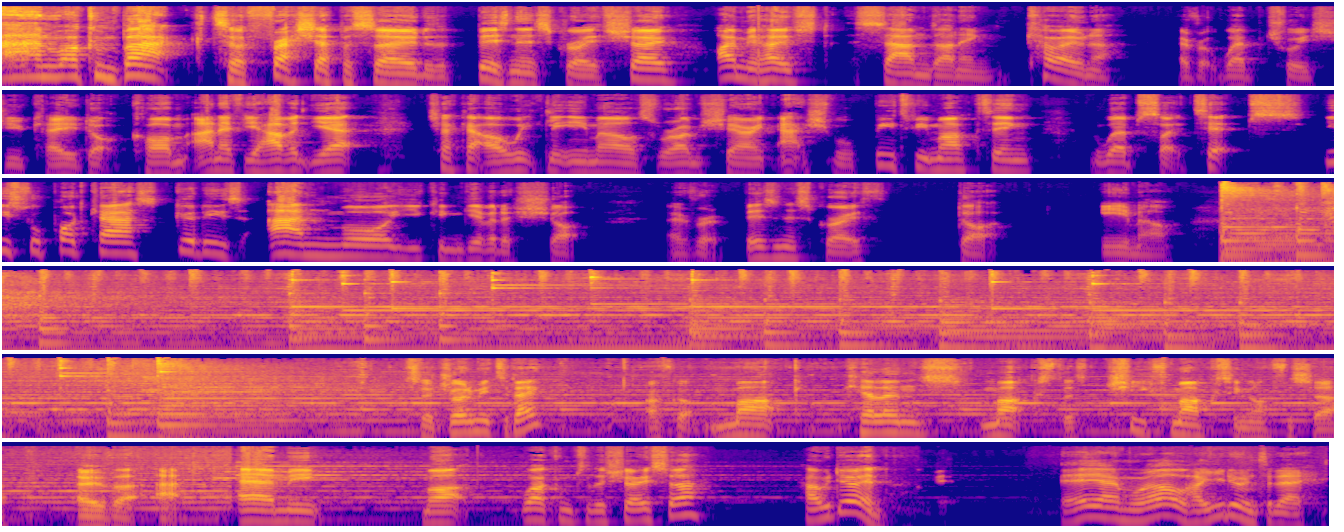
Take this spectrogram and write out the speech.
And welcome back to a fresh episode of the Business Growth Show. I'm your host, Sam Dunning, co owner over at webchoiceuk.com. And if you haven't yet, check out our weekly emails where I'm sharing actionable B2B marketing and website tips, useful podcasts, goodies, and more. You can give it a shot over at businessgrowth.email. So joining me today, I've got Mark Kilens. Mark's the Chief Marketing Officer over at AirMeet. Mark, welcome to the show, sir. How are we doing? Hey, I'm well. How are you doing today?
